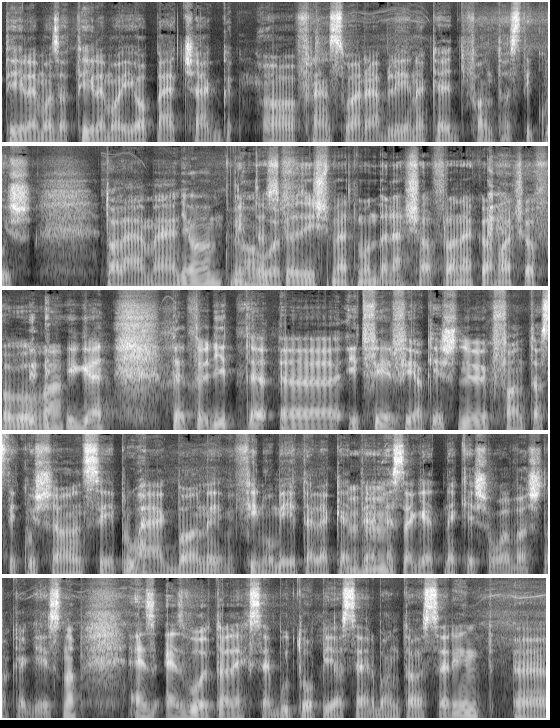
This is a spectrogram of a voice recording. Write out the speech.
Télem az a télemai apátság a François Rabelais-nek egy fantasztikus találmánya. Mint ahol... az közismert mondaná Safranek a macsafogóval. Igen, tehát hogy itt, uh, itt férfiak és nők fantasztikusan szép ruhákban finom ételeket uh-huh. eszegetnek és olvasnak egész nap. Ez, ez volt a legszebb utópia Szerbantal szerint, uh,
